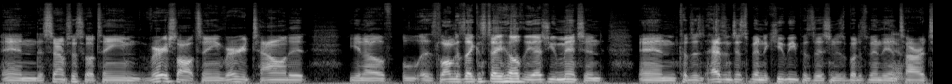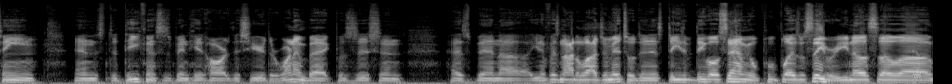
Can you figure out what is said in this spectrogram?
And the San Francisco team, very solid team, very talented. You know, as long as they can stay healthy, as you mentioned, and because it hasn't just been the QB positions, but it's been the entire team, and the defense has been hit hard this year. The running back position has been, uh, you know, if it's not Elijah Mitchell, then it's De- Deebo Samuel who plays receiver, you know. So, uh,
